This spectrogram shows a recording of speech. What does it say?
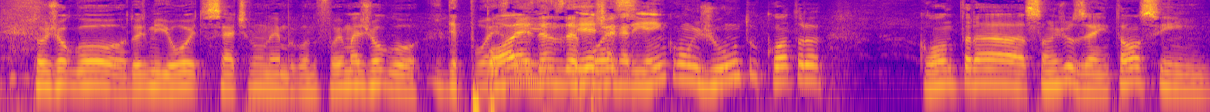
então jogou 2008, 2007, não lembro quando foi, mas jogou. E depois, Poli 10 anos e depois. Jacareí em conjunto contra, contra São José. Então, assim,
